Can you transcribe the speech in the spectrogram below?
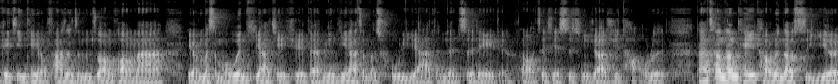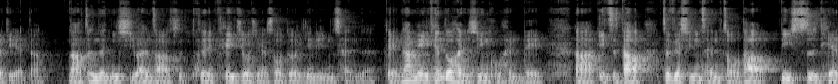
哎，今天有发生什么状况吗？有没有什么问题要解决的？明天要怎么处理啊？等等之类的，哦，这些事情就要去讨论。那常常可以讨论到十一二点呢。然后真的，你洗完澡是可以可以就寝的时候，都已经凌晨了。对，那每天都很辛苦很累啊，一直到这个行程走到第四天，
